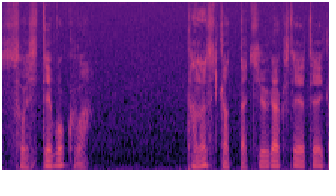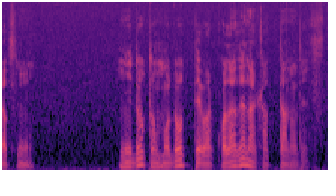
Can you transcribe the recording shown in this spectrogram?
そして僕は楽しかった中学生生活に二度と戻っては来られなかったのです。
